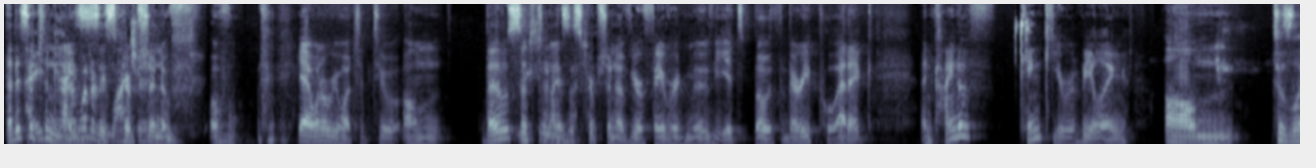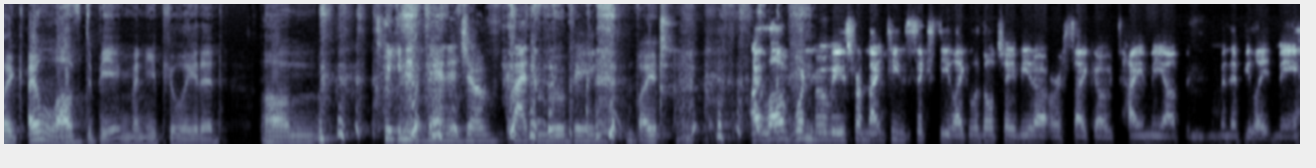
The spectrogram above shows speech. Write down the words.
That is such a nice description of of yeah, I want to rewatch it too. Um, that was such a nice rewatch it. description of your favorite movie. It's both very poetic and kind of kinky revealing. Um, just like I loved being manipulated. Um, Taken advantage of by the movie. by I love when movies from 1960 like La Dolce Vita or Psycho tie me up and manipulate me.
